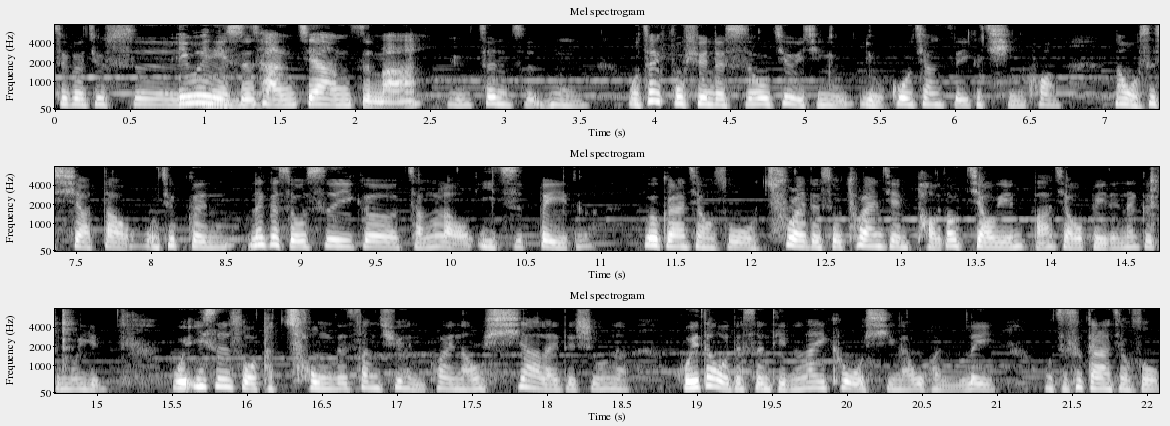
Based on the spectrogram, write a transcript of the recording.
这个就是因为你时常这样子吗？嗯、有一阵子，嗯，我在佛学的时候就已经有有过这样子一个情况。那我是吓到，我就跟那个时候是一个长老一字辈的，我有跟他讲说，我出来的时候突然间跑到胶原八角北的那个这么远，我意思是说他冲着上去很快，然后下来的时候呢，回到我的身体的那一刻，我醒来，我很累。我只是跟他讲说，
